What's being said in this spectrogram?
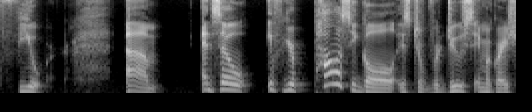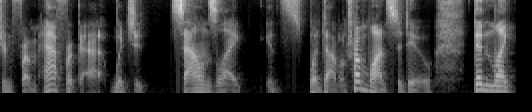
fewer. Um, and so, if your policy goal is to reduce immigration from Africa, which it sounds like it's what Donald Trump wants to do, then like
